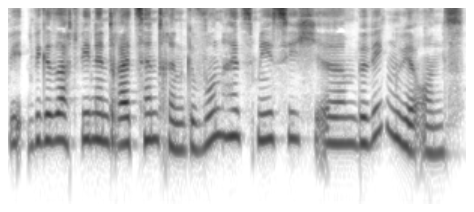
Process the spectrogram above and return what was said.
wie, wie gesagt, wie in den drei Zentren, gewohnheitsmäßig äh, bewegen wir uns.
